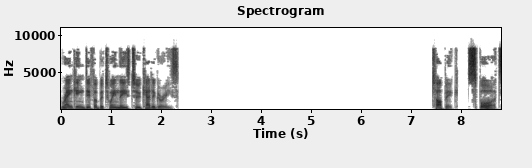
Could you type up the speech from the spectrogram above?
Ranking differ between these two categories. Sports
